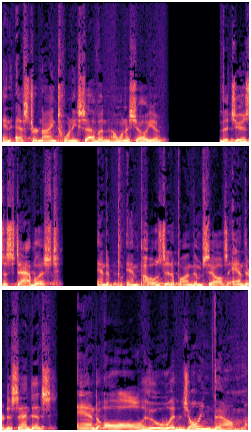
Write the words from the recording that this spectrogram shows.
in Esther 9:27, I want to show you. The Jews established and imposed it upon themselves and their descendants and all who would join them.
